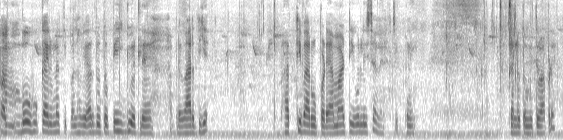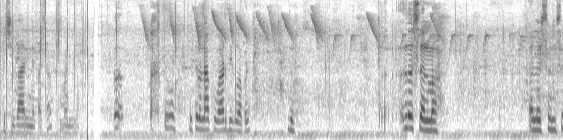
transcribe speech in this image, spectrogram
આમ બહુ હુકાયેલું નથી, પણ હવે અડધું તો પી ગયું એટલે આપણે વાર દઈએ. હાથથી વારવું પડે. આ માટી ઓલી છે ને, ચીકણી. ચાલો તો મિત્રો આપણે પછી વારીને પાછા મળીએ. તો મિત્રો નાખું, વાળ દીધું આપણે. જો. લસણમાં. આ લસણ છે.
